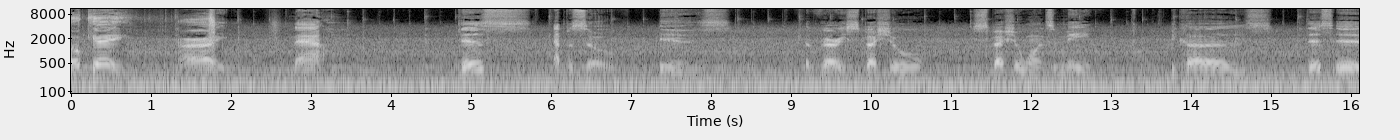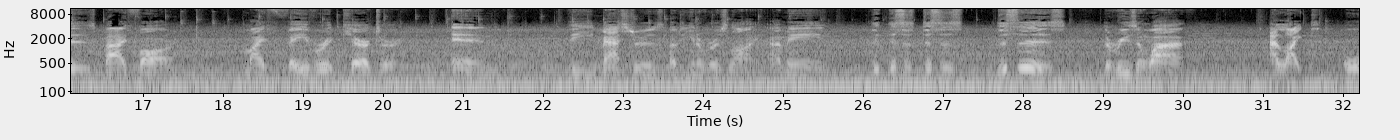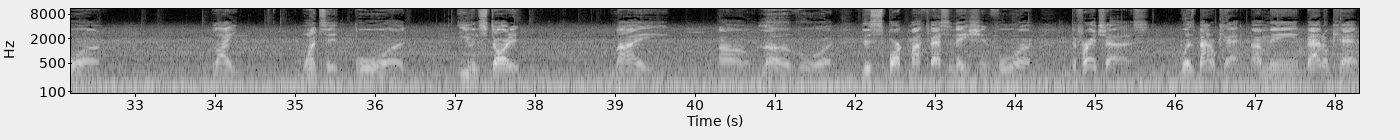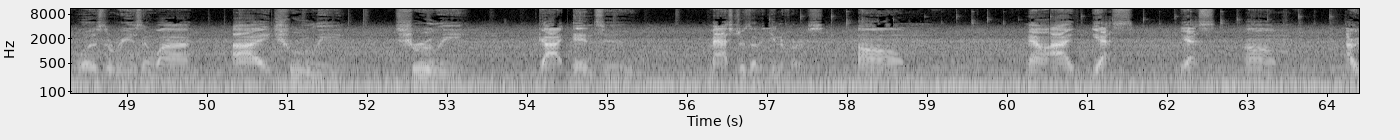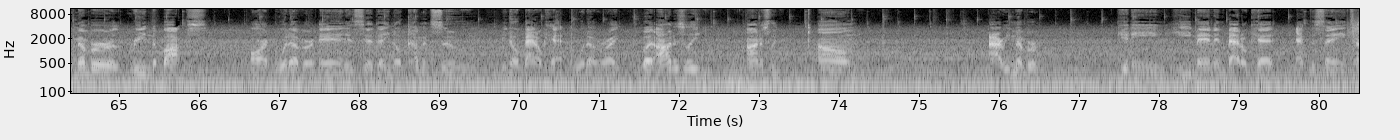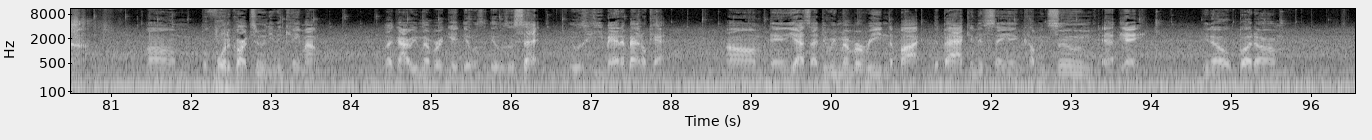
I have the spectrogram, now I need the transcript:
Okay. Alright. Now, this episode is a very special, special one to me because this is by far my favorite character in the Masters of the Universe line. I mean, this is this is this is the reason why I liked or like wanted or even started my um, love or this sparked my fascination for the franchise was Battle Cat. I mean, Battle Cat was the reason why I truly, truly got into Masters of the Universe. Um, now, I, yes, yes. Um, I remember reading the box art, whatever, and it said that, you know, coming soon, you know, Battle Cat or whatever, right? But honestly, honestly, um, I remember getting He-Man and Battle Cat at the same time. Um, before the cartoon even came out. Like I remember get it was it was a set. It was He-Man and Battle Cat. Um, and yes, I do remember reading the back the back and it's saying coming soon. Uh, yay. You know, but um,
